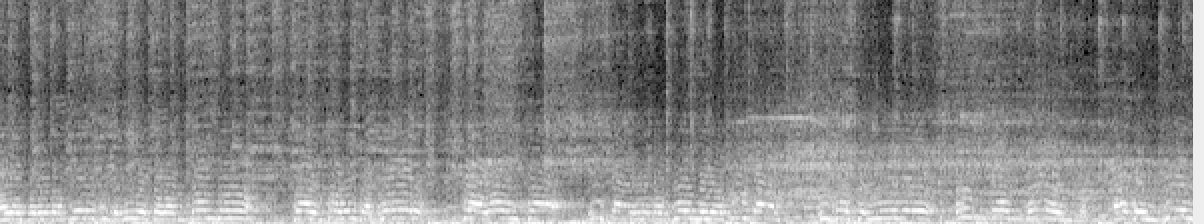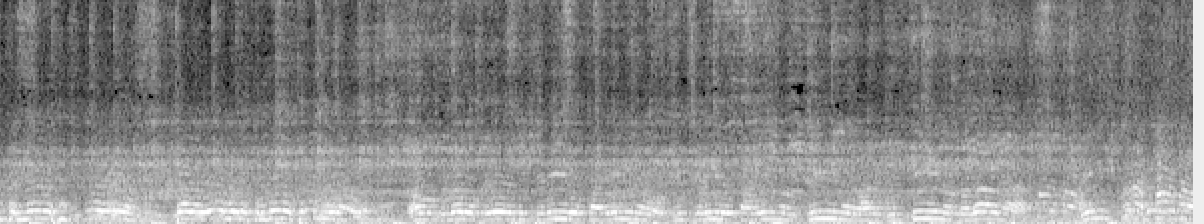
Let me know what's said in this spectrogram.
a la información si seguimos avanzando, ya está vuelta a ver, ya avanza esta agrupación de botitas y ya se viene un campeón. Atención señores y señores, para ver los primeros premios. Aunque no lo creen, mi querido padrino, mi querido padrino chino, argentino, Tolada. Una forma,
